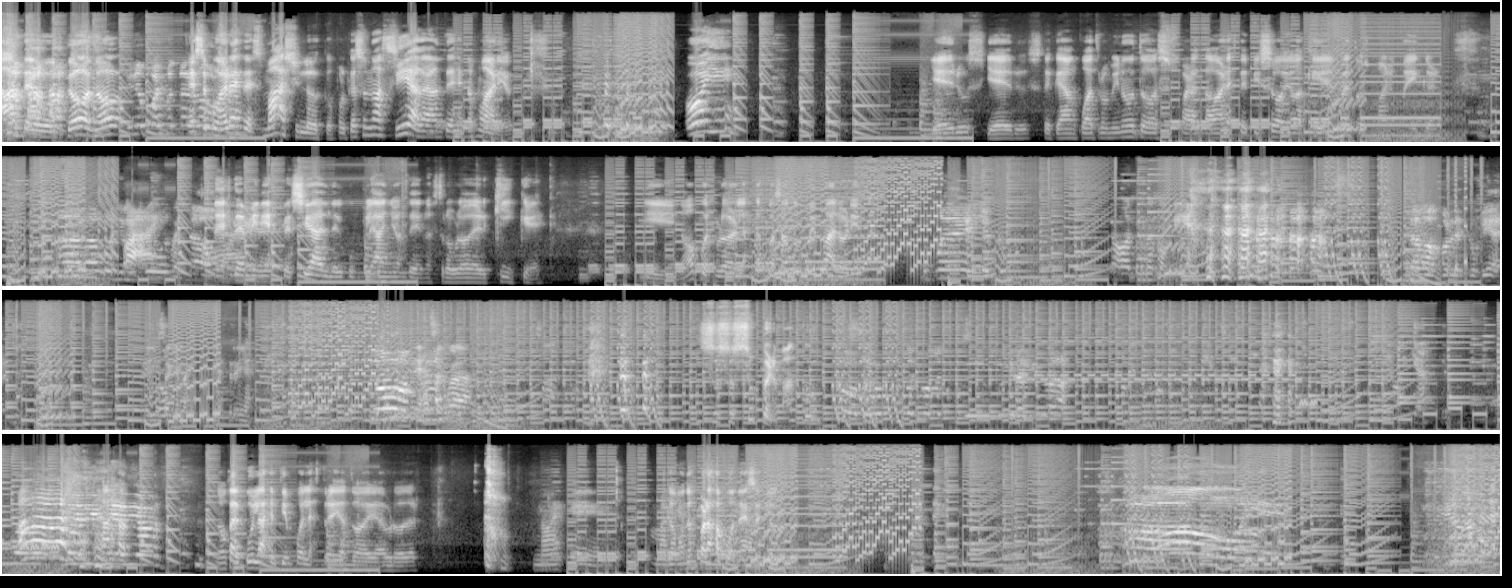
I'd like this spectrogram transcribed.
Ah, te gustó, ¿no? No puedes matar a Ese la- poder es de Smash, loco, porque eso no hacía antes en los Mario. Oye, Yerus, Yerus, te quedan 4 minutos para acabar este episodio aquí en Retos Mario Maker. Ah, vamos, yo Ay, puedo, pues. no, En este mini especial del cumpleaños de nuestro brother Kike. Y no, pues brother, la estás pasando muy mal ahorita. No yo no, confías. estaba por desconfiar. Estrella. No, esa hueá. Su, su Superman, ¿cómo? no, calculas el tiempo de la estrella todavía, brother. No es que. Este mundo es para japoneses, loco.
